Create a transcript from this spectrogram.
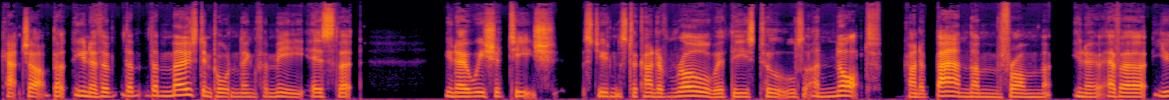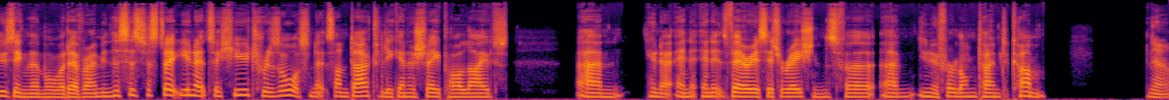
catch up. But you know, the, the the most important thing for me is that you know we should teach students to kind of roll with these tools and not kind of ban them from you know ever using them or whatever. I mean, this is just a you know it's a huge resource and it's undoubtedly going to shape our lives um, you know, in, in its various iterations for, um, you know, for a long time to come. Yeah.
